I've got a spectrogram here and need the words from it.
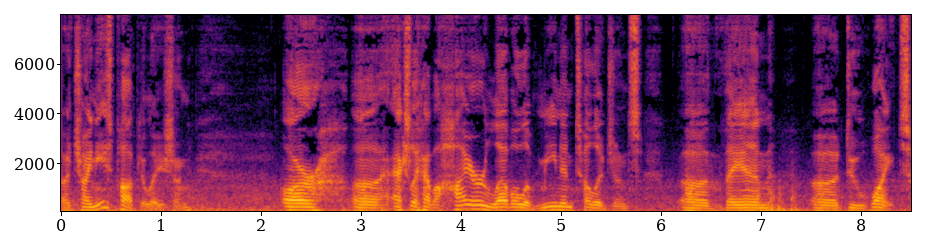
a Chinese population are uh, actually have a higher level of mean intelligence uh, than uh, do whites.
